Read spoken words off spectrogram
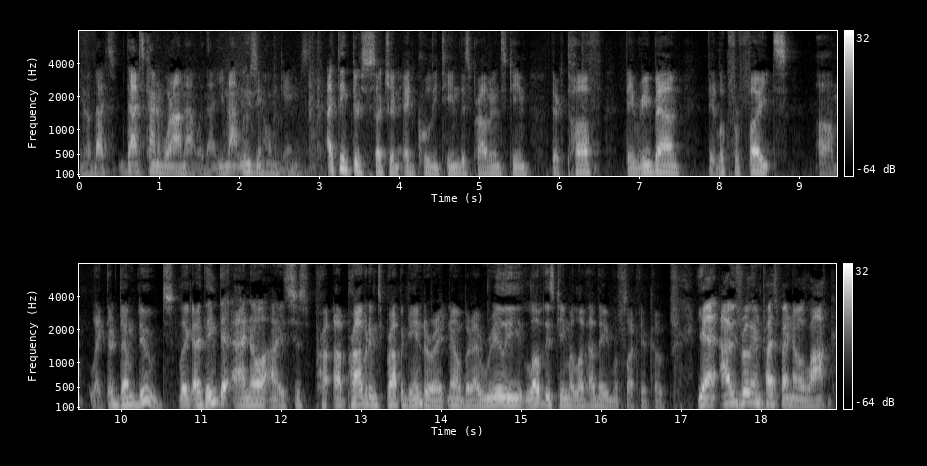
You know, that's that's kind of where I'm at with that. You're not losing home games. I think there's such an Ed Cooley team, this Providence team. They're tough. They rebound. They look for fights. Um, like they're dumb dudes. Like I think that I know I, it's just pro, uh, Providence propaganda right now, but I really love this team. I love how they reflect their coach. Yeah, I was really impressed by Noah Locke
